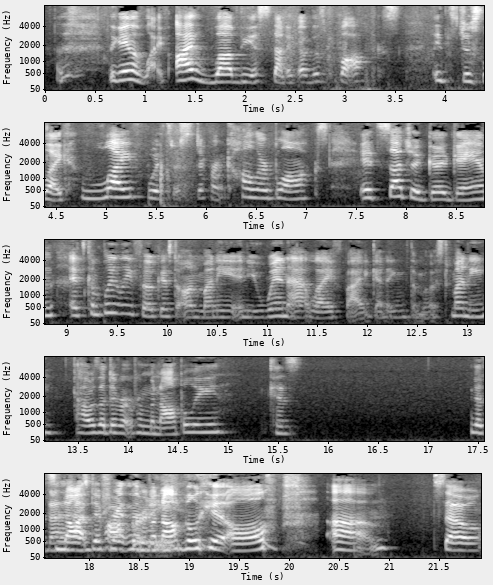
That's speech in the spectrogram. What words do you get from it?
the game of life. I love the aesthetic of this box. It's just like life with just different color blocks. It's such a good game. It's completely focused on money, and you win at life by getting the most money. How is that different from Monopoly? Because That's That not different property. than Monopoly at all. Um, so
